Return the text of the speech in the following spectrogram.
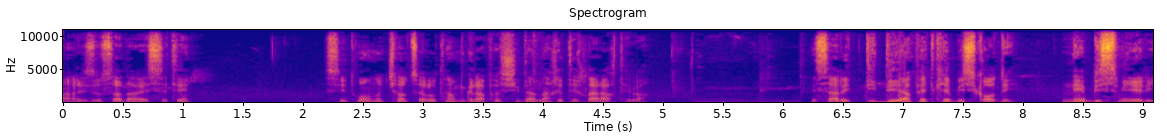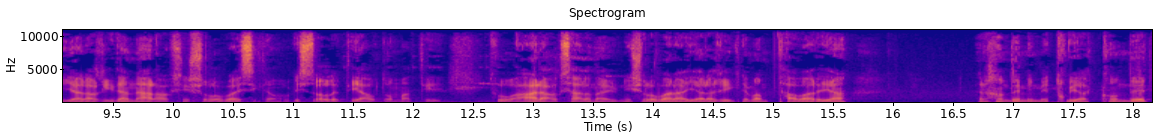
არის ზუსტად აი ესეთი. სიტყვა უნდა ჩავწეროთ ამ გრაფაში და ნახეთ ახლა რა ხდება. ეს არის დიდი აფეთქების კოდი. ნებისმიერი იარაღიდან არ აქვს მნიშვნელობა ეს იქნება პისტოლეტი ავტომატი თუ არ აქვს არანაირი მნიშვნელობა რა იარაღი იქნება მთავარია რამდენიმე ტყვია გქონდეთ.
